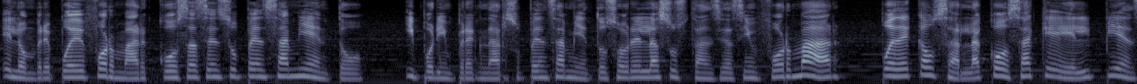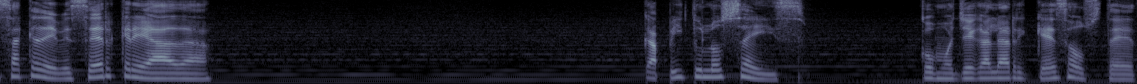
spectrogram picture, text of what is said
El hombre puede formar cosas en su pensamiento y por impregnar su pensamiento sobre la sustancia sin formar, puede causar la cosa que él piensa que debe ser creada. Capítulo 6. ¿Cómo llega la riqueza a usted?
